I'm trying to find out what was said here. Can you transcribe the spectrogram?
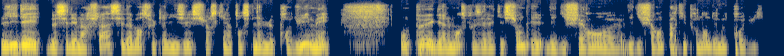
l'idée de ces démarches-là, c'est d'abord se focaliser sur ce qui est intentionnel, le produit, mais on peut également se poser la question euh, des différentes parties prenantes de notre produit.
